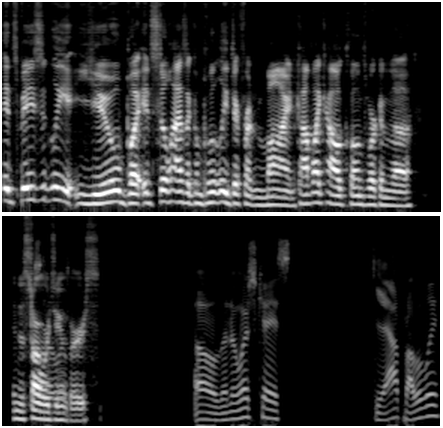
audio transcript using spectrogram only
it's basically you, but it still has a completely different mind. Kind of like how clones work in the in the Star, Star Wars Wars. universe. Oh, then in which case, yeah, probably.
